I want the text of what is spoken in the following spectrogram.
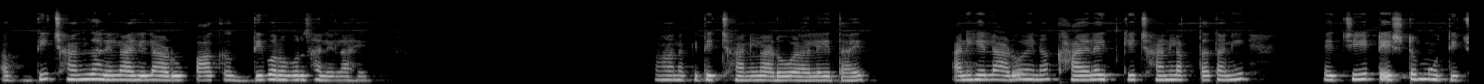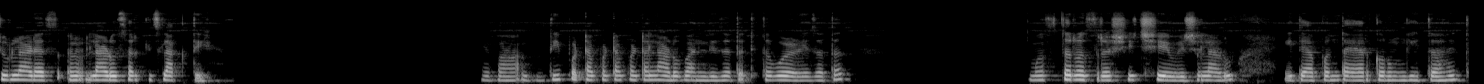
अगदी छान झालेला आहे लाडू. पाक अगदी बरोबर झालेला आहे. पहा ना किती छान लाडू वळायला येत आहेत. आणि हे लाडू आहे ना खायला इतके छान लागतात आणि ह्याची टेस्ट मोतीचूर लाड्यास लाडूसारखीच लागते. हे अगदी पटापटापटा लाडू बांधले जातात तिथं वळले जातात. मस्त रसरशीत शेवेचे लाडू इथे आपण तयार करून घेत आहेत.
